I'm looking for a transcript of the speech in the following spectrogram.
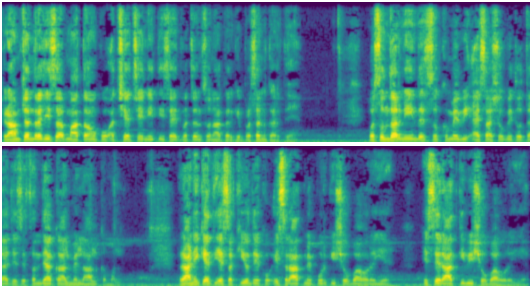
श्री रामचंद्र जी सब माताओं को अच्छे अच्छे नीति सहित वचन सुना करके प्रसन्न करते हैं। वह सुंदर नींद सुख में भी ऐसा शोभित होता है जैसे संध्या काल में लाल कमल। रानी कहती है, सखियो, देखो, इस रात में पुर की शोभा हो रही है। इससे रात की भी शोभा हो रही है।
